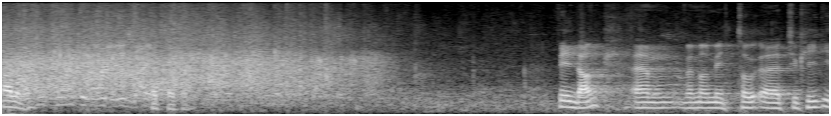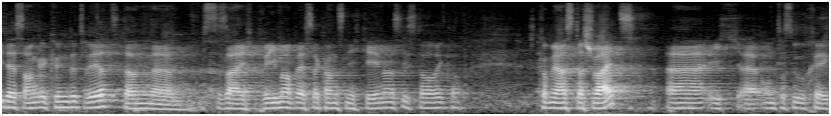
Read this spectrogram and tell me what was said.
Hallo. Vielen Dank. Ähm, wenn man mit äh, Thukydides angekündigt wird, dann äh, ist das eigentlich prima. Besser kann es nicht gehen als Historiker. Ich komme aus der Schweiz. Äh, ich äh, untersuche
